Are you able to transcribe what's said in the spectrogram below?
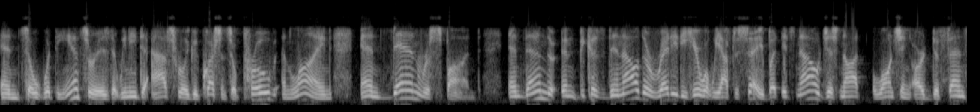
And so, what the answer is that we need to ask really good questions. So, probe and line, and then respond. And then, and because then now they're ready to hear what we have to say, but it's now just not launching our defense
